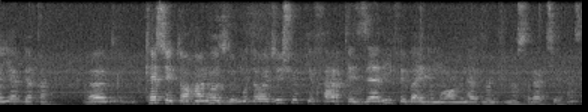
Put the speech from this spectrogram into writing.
یک دقیقه. کسی تا هنوز متوجه شد که فرق ظریف بین معاونت و نصرت چی هست؟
